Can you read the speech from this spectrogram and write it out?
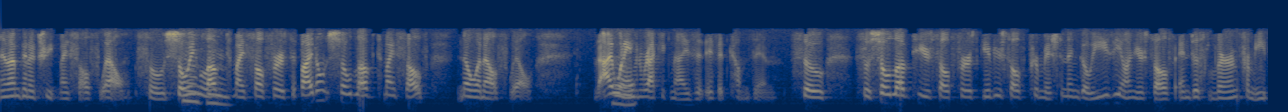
and I'm going to treat myself well. So showing mm-hmm. love to myself first. If I don't show love to myself, no one else will. I won't even recognize it if it comes in. So So show love to yourself first. Give yourself permission and go easy on yourself and just learn from each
